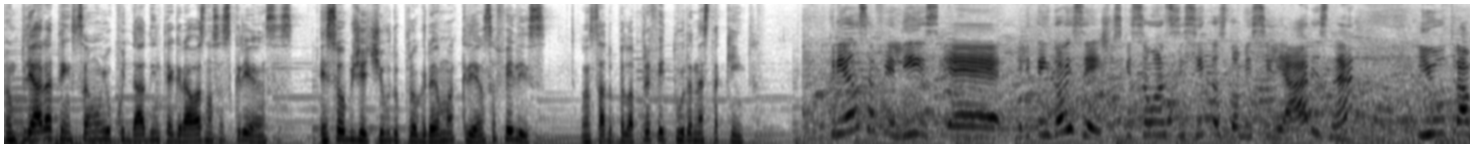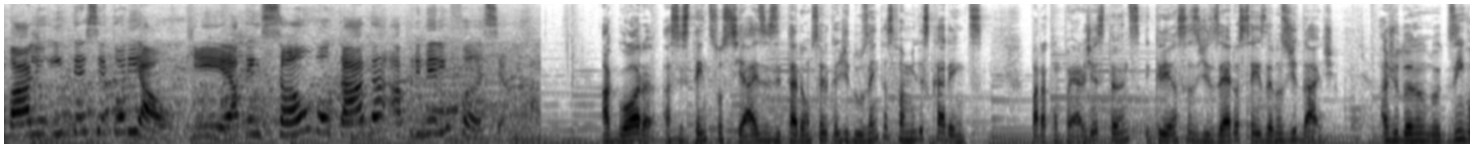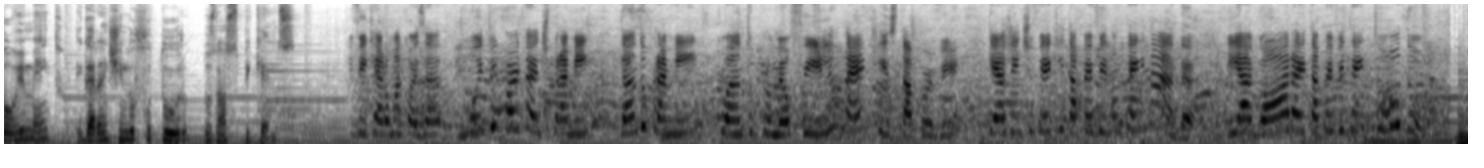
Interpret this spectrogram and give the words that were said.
Ampliar a atenção e o cuidado integral às nossas crianças. Esse é o objetivo do programa Criança Feliz, lançado pela Prefeitura nesta quinta. O Criança Feliz, é, ele tem dois eixos, que são as visitas domiciliares, né? E o trabalho intersetorial, que é atenção voltada à primeira infância. Agora, assistentes sociais visitarão cerca de 200 famílias carentes para acompanhar gestantes e crianças de 0 a 6 anos de idade, ajudando no desenvolvimento e garantindo o futuro dos nossos pequenos. Vi que era uma coisa muito importante para mim, tanto para mim quanto para o meu filho, né, que está por vir, que a gente vê que Itapevi não tem nada. E agora Itapevi tem tudo.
